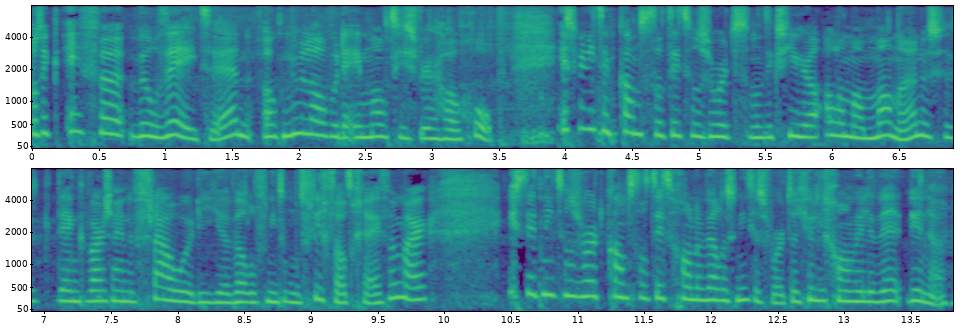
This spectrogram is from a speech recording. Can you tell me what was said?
Wat ik even wil weten, ook nu lopen de emoties weer hoog op. Is er niet een kans dat dit een soort... Want ik zie hier allemaal mannen, dus ik denk waar zijn de vrouwen die je wel of niet om het vliegveld geven. Maar is dit niet een soort kans dat dit gewoon een wel eens niet eens wordt? Dat jullie gewoon willen wi- winnen?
